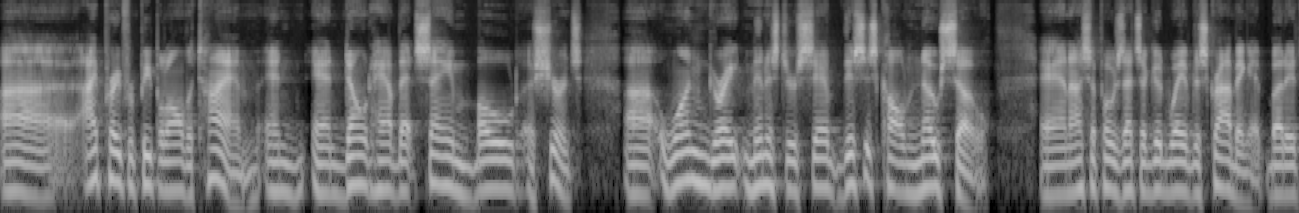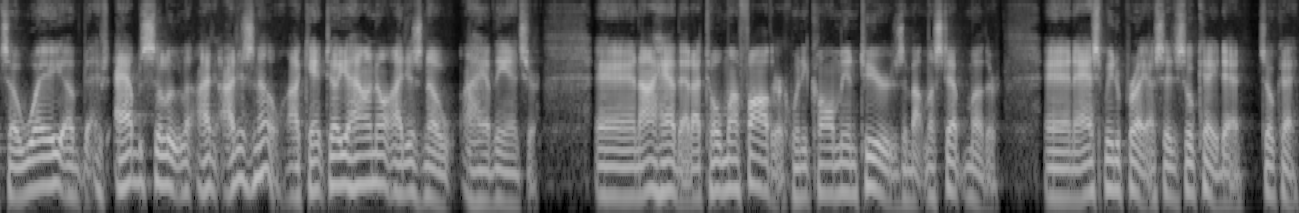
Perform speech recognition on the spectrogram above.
Uh, I pray for people all the time and, and don't have that same bold assurance. Uh, one great minister said, This is called know so. And I suppose that's a good way of describing it, but it's a way of absolutely, I, I just know. I can't tell you how I know, I just know I have the answer. And I had that. I told my father when he called me in tears about my stepmother and asked me to pray. I said, It's okay, Dad. It's okay.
